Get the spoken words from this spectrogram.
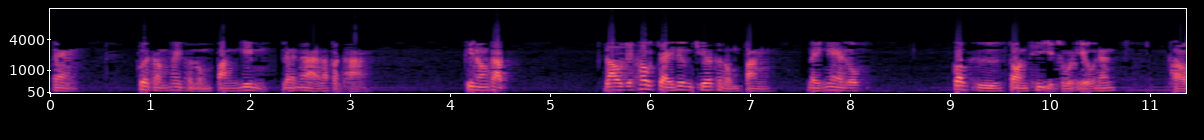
แป้ง เพื่อทำให้ขนมปังนิ่มและน่ารับประทาน พี่น้องครับ เราจะเข้าใจเรื่องเชื้อขนมปังในแง่ลบ ก็คือตอนที่อิสราเอลนั้น เขา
